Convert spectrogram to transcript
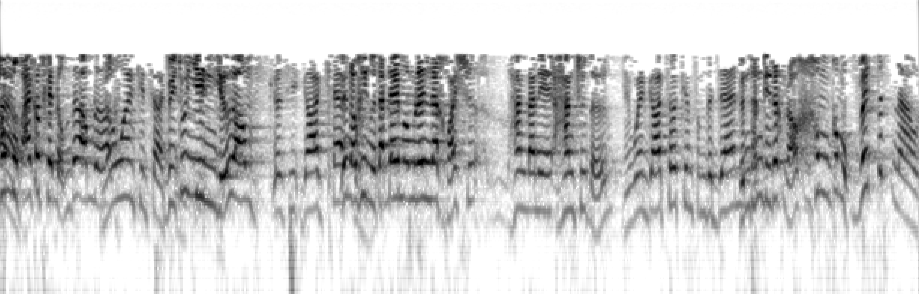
không một ai có thể đụng tới ông được. No one can touch vì him. Chúa gìn giữ ông. Because he, God kept đến nỗi khi người ta đem ông lên ra khỏi sư, hang Daniel hang sư tử And when God took him from the den, kinh thánh ghi rất rõ không có một vết tích nào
